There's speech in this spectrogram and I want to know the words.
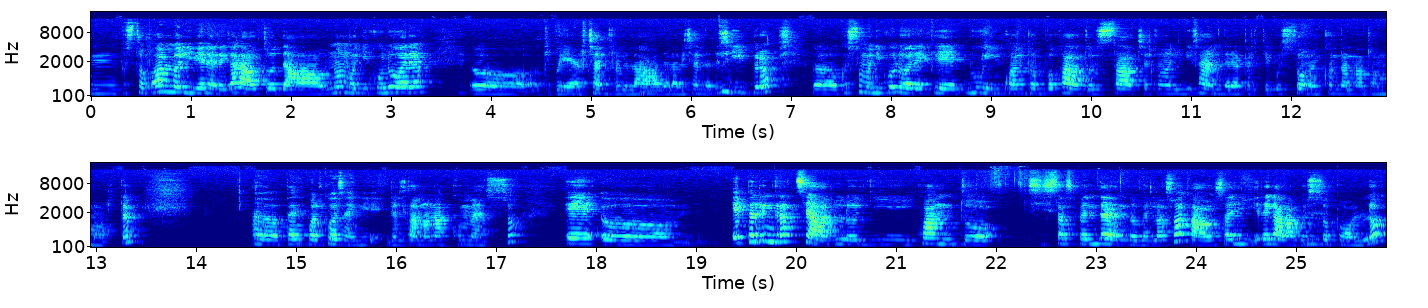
mm, questo, pollo gli viene regalato da un uomo di colore, uh, che poi è al centro della, della vicenda del libro, uh, questo uomo di colore che lui in quanto avvocato sta cercando di difendere perché quest'uomo è condannato a morte uh, per qualcosa che in realtà non ha commesso. E, e per ringraziarlo di quanto si sta spendendo per la sua causa gli regala questo mm. pollo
